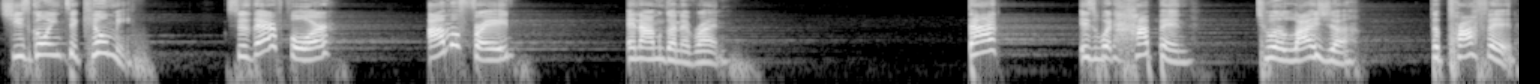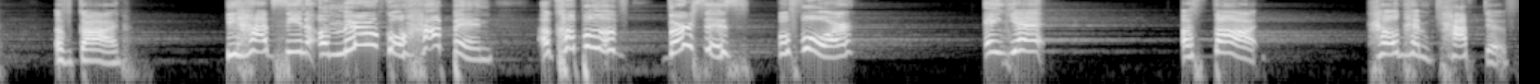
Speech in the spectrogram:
She's going to kill me. So therefore, I'm afraid and I'm going to run. That is what happened to Elijah, the prophet of God. He had seen a miracle happen a couple of verses before, and yet a thought held him captive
